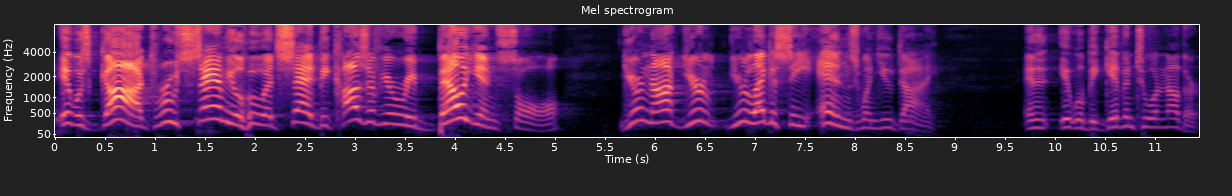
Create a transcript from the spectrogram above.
It was God through Samuel who had said, Because of your rebellion, Saul, you're not, your, your legacy ends when you die. And it will be given to another.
